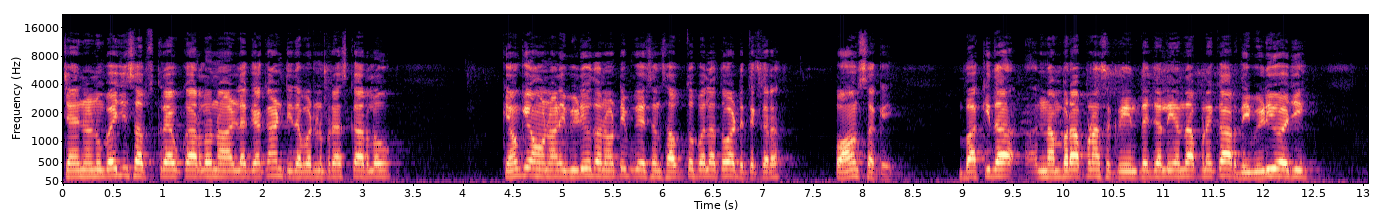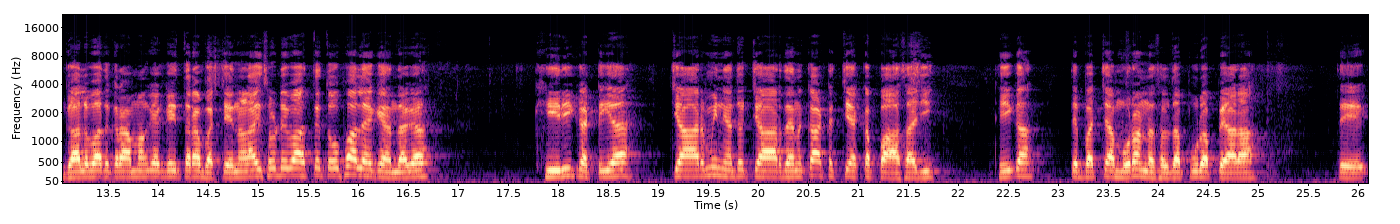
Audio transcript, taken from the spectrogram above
ਚੈਨਲ ਨੂੰ ਬਾਈ ਜੀ ਸਬਸਕ੍ਰਾਈਬ ਕਰ ਲਓ, ਨਾਲ ਲੱਗਿਆ ਘੰਟੀ ਦਾ ਬਟਨ ਪ੍ਰੈਸ ਕਰ ਲਓ। ਕਿਉਂਕਿ ਆਉਣ ਵਾਲੀ ਵੀਡੀਓ ਦਾ ਨੋਟੀਫਿਕੇਸ਼ਨ ਸਭ ਤੋਂ ਪਹਿਲਾਂ ਤੁਹਾਡੇ ਤੱਕ ਪਹੁੰਚ ਸਕੇ। ਬਾਕੀ ਦਾ ਨੰਬਰ ਆਪਣਾ ਸਕਰੀਨ ਤੇ ਚੱਲੀ ਜਾਂਦਾ, ਆਪਣੇ ਘਰ ਦੀ ਵੀਡੀਓ ਹੈ ਜੀ। ਗੱਲਬਾਤ ਕਰਾਵਾਂਗੇ ਅੱਗੇ ਤਰ੍ਹਾਂ ਬੱਚੇ ਨਾਲ। ਆਈ ਤੁਹਾਡੇ ਵਾਸਤੇ ਤੋਹਫਾ ਲੈ ਕੇ ਆਂਦਾਗਾ ਖੀਰੀ ਕੱਟੀ ਆ 4 ਮਹੀਨਿਆਂ ਤੋਂ 4 ਦਿਨ ਘੱਟ ਚੈੱਕ ਪਾਸ ਆ ਜੀ ਠੀਕ ਆ? ਤੇ ਬੱਚਾ ਮੋਹਰਾ ਨਸਲ ਦਾ ਪੂਰਾ ਪਿਆਰਾ ਤੇ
